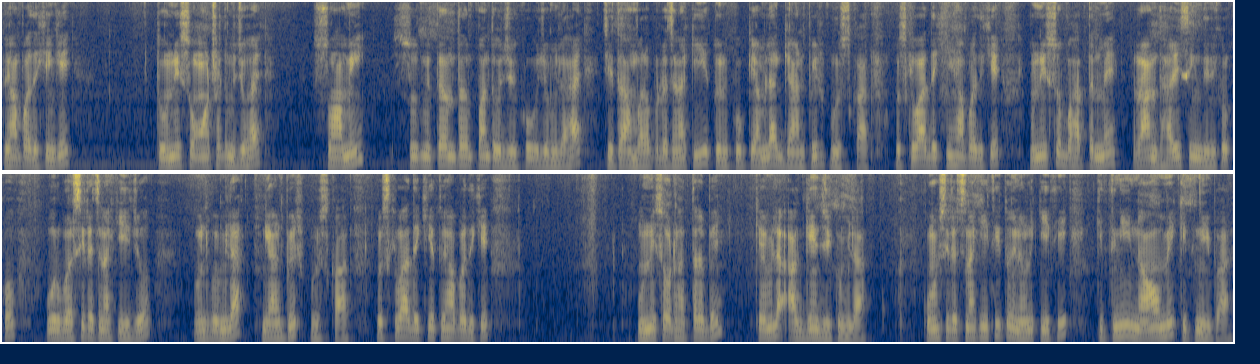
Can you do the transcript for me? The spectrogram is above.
तो यहाँ पर देखेंगे तो उन्नीस सौ अड़सठ में जो है, स्वामी सुमित्रानंद पंत जी को जो मिला है चिताम्बरा पर रचना की तो उनको क्या मिला, ज्ञानपीठ पुरस्कार। उसके बाद देखिए, यहाँ पर देखिए, उन्नीस सौ बहत्तर में रामधारी सिंह दिनकर को उर्वशी रचना की, जो उनको मिला ज्ञानपीठ पुरस्कार। उसके बाद देखिए तो यहाँ पर देखिए, उन्नीस सौ अठहत्तर में क्या मिला आज्ञा जी को मिला। कौन सी रचना की थी तो इन्होंने की थी, कितनी नाव में कितनी बार।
